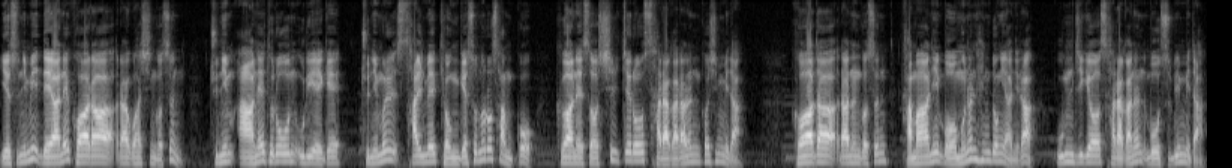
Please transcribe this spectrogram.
예수님이 내 안에 거하라 라고 하신 것은 주님 안에 들어온 우리에게 주님을 삶의 경계선으로 삼고 그 안에서 실제로 살아가라는 것입니다. 거하다라는 것은 가만히 머무는 행동이 아니라 움직여 살아가는 모습입니다.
